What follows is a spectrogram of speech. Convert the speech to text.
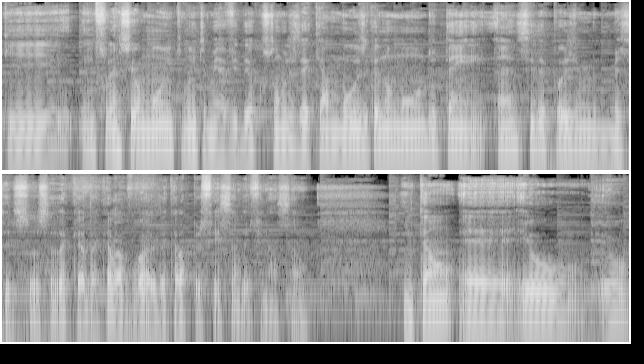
que influenciou muito, muito minha vida. Eu costumo dizer que a música no mundo tem antes e depois de Mercedes Sosa, daquela, daquela voz, daquela perfeição de afinação. Então, é, eu, eu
